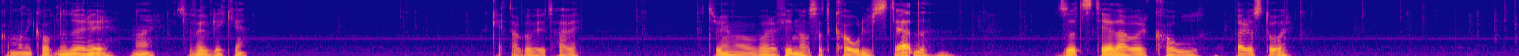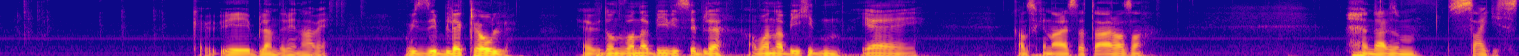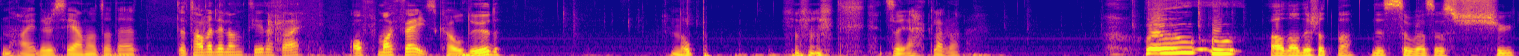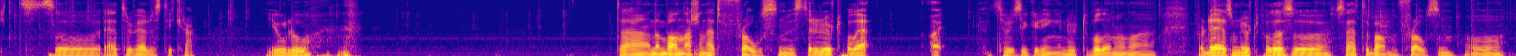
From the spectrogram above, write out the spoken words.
Kan man ikke åpne dører? Nei, selvfølgelig ikke. Ok, da går vi ut her, vi. Jeg tror vi må bare finne oss et coal-sted. Altså et sted der hvor coal bare står. Ok, vi blender inn her, vi. Visible coal. I don't wanna be visible. I wanna be hidden. Yay. Ganske nice dette her, altså. Det er liksom 16 hiders igjen, og det, det tar veldig lang tid, dette her. Off my face, coal dude. Nope. Så jækla bra. Han hadde slått meg. Det så så sjukt, så jeg tror vi heller stikker av. Yolo. Den banen er sånn heter frozen, hvis dere lurte på det. Oi, jeg tror sikkert ingen lurte på det, men uh, for dere som lurte på det, så, så heter banen Frozen, og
